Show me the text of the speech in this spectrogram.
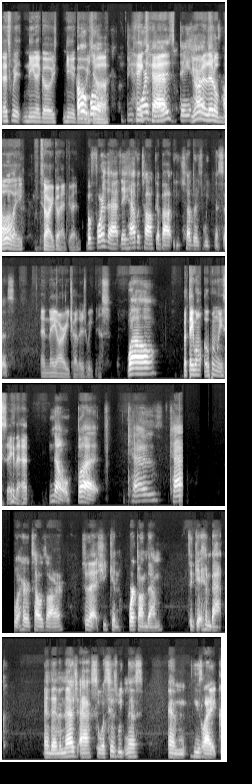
That's when Nina goes. Nina goes. Oh, goes. well, uh, Before Kaz, that, you're a little boy. Sorry, go ahead. Go ahead. Before that, they have a talk about each other's weaknesses. And they are each other's weakness, Well, but they won't openly say that. no, but Kaz, Kaz, what her tells are so that she can work on them to get him back. And then Inej asks what's his weakness, and he's like,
